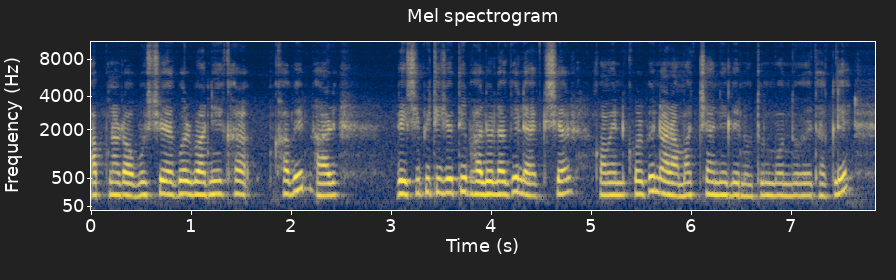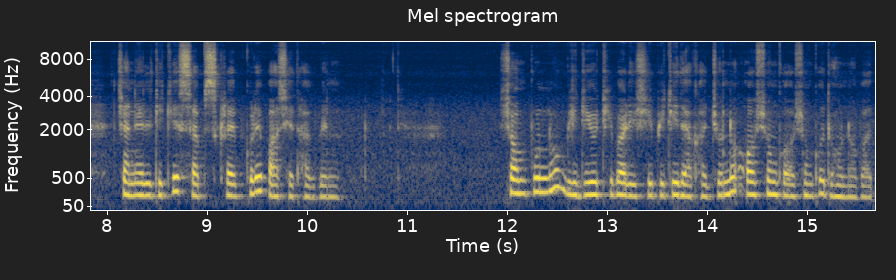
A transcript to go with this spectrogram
আপনারা অবশ্যই একবার বানিয়ে খাবেন। আর রেসিপিটি যদি ভালো লাগে লাইক শেয়ার কমেন্ট করবেন। আর আমার চ্যানেলে নতুন বন্ধু হয়ে থাকলে চ্যানেলটিকে সাবস্ক্রাইব করে পাশে থাকবেন। সম্পূর্ণ ভিডিওটি বা রেসিপিটি দেখার জন্য অসংখ্য অসংখ্য ধন্যবাদ।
